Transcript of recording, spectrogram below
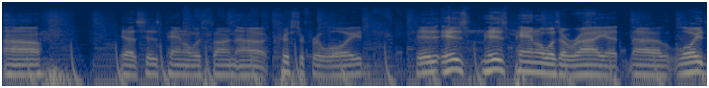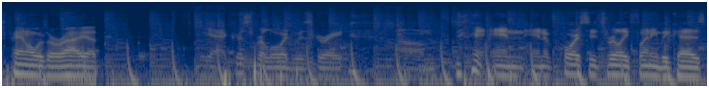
Um, yes, his panel was fun. Uh, Christopher Lloyd. His, his his panel was a riot. Uh, Lloyd's panel was a riot. Yeah, Christopher Lloyd was great. Um, and and of course it's really funny because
